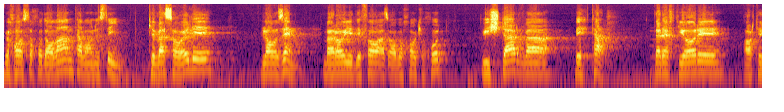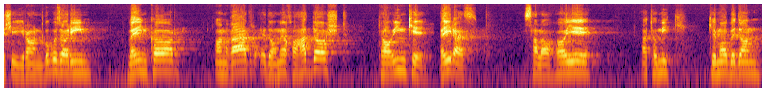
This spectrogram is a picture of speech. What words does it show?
به خواست خداوند توانسته ایم که وسایل لازم برای دفاع از آب و خاک خود بیشتر و بهتر در اختیار ارتش ایران بگذاریم و این کار آنقدر ادامه خواهد داشت تا اینکه غیر از سلاحهای اتمیک که ما بدان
